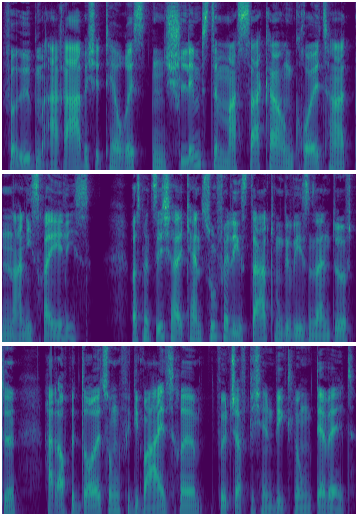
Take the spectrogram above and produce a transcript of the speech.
verüben arabische Terroristen schlimmste Massaker und Gräueltaten an Israelis. Was mit Sicherheit kein zufälliges Datum gewesen sein dürfte, hat auch Bedeutung für die weitere wirtschaftliche Entwicklung der Welt.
